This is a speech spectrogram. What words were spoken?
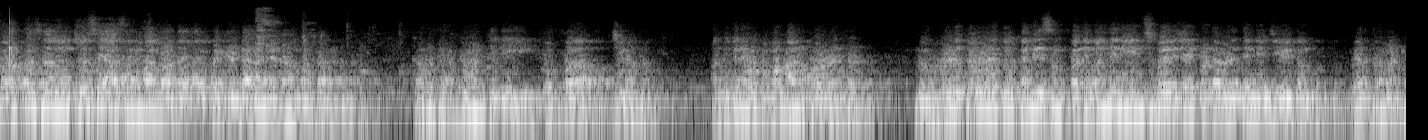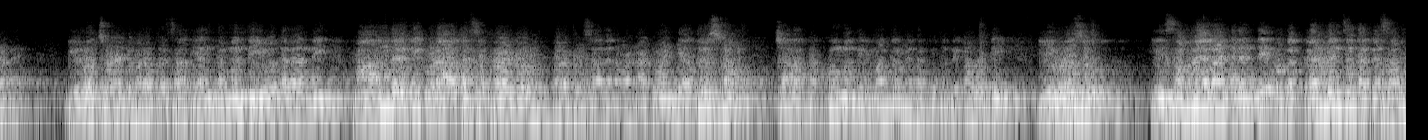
వరప్రసాద్ చూసే ఆ సినిమాల్లో డైలాగ్ పెట్టింటారని నేను అనుకుంటాను. కాబట్టి అటువంటిది గొప్ప జీవితం. అందుకనే ఒక మహానుభావుడు అంటాడు నువ్వు వెళుతూ వెళుతూ కనీసం పది మందిని ఇన్స్పైర్ చేయకుండా వెళితే నీ జీవితం వ్యర్థం అంటాడు ఆయన. ఈ రోజు చూడండి వరప్రసాద్. ఎంతమంది యువతరాన్ని మా అందరికీ కూడా ఆదర్శప్రాయుడు వరప్రసాద్ అనమాట అటువంటి అదృష్టం చాలా తక్కువ మందికి మాత్రమే దక్కుతుంది. కాబట్టి ఈ రోజు ఈ సభ ఎలాంటిదంటే ఒక గర్వించదగ్గ సభ.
